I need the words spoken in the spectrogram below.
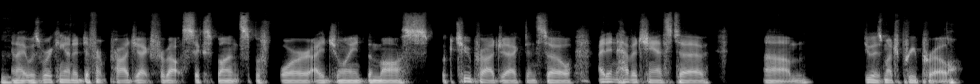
and I was working on a different project for about six months before I joined the Moss Book Two project, and so I didn't have a chance to um, do as much pre-pro.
